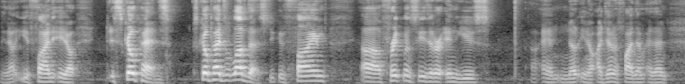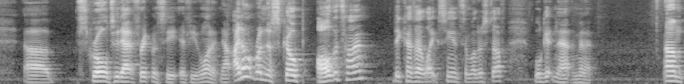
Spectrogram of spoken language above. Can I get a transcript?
You know, you find, you know, scope heads. Scope heads would love this. You can find uh, frequencies that are in use and you know identify them and then uh, scroll to that frequency if you want it. Now, I don't run the scope all the time because I like seeing some other stuff. We'll get in that in a minute. Um,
